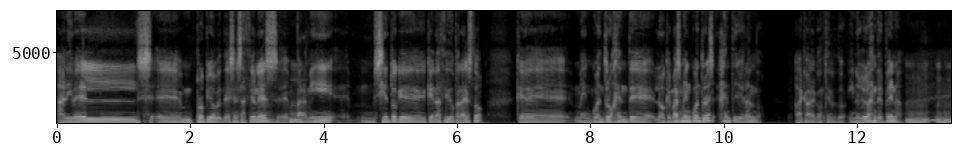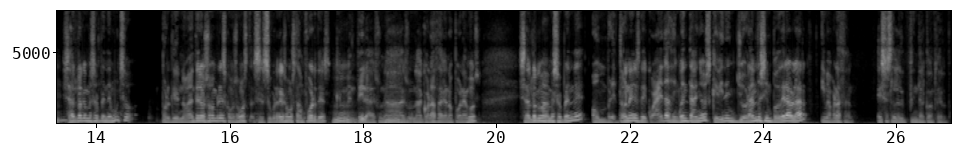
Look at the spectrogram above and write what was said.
a nivel eh, propio de sensaciones, Mm, eh, mm. para mí siento que, que he nacido para esto, que me encuentro gente, lo que más me encuentro es gente llorando al acabar el concierto y no lloran de pena. Ujú, ujú. ¿Sabes lo que me sorprende mucho? Porque normalmente los hombres, como somos, se supone que somos tan fuertes, que es Mm. mentira, es una, Mm. es una coraza que nos ponemos. ¿Sabes lo que más me sorprende? Hombretones de 40 o 50 años que vienen llorando sin poder hablar y me abrazan. Ese es el fin del concierto.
